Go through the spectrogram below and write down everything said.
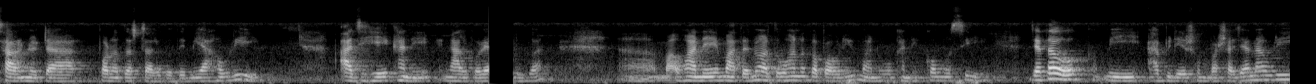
চাৰে নটা পোন্ধৰ দহটাৰ মধ্যে মি আহৰি। আজি সেইখানি গাল কৰি আহিবা ওখানে মাতে নোৱাৰতো। ওখানে কাপা মানু ওখানে কমছি Jataok mi habide sumbasa janauri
